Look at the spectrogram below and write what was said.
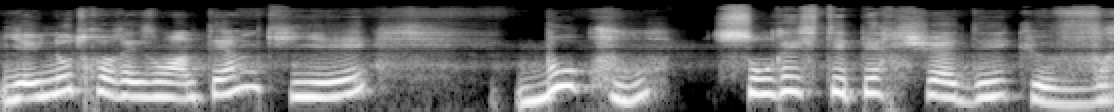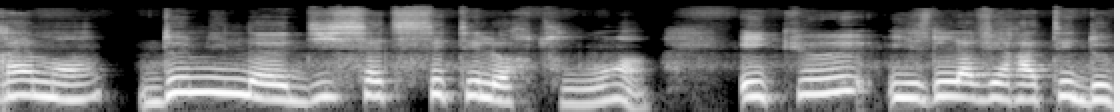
Il y a une autre raison interne qui est beaucoup sont restés persuadés que vraiment 2017 c'était leur tour et qu'ils l'avaient raté de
